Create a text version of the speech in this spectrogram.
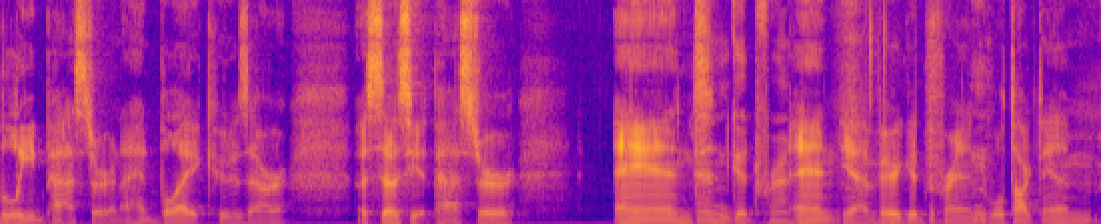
lead pastor, and I had Blake, who's our associate pastor. And and good friend. And yeah, very good friend. we'll talk to him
